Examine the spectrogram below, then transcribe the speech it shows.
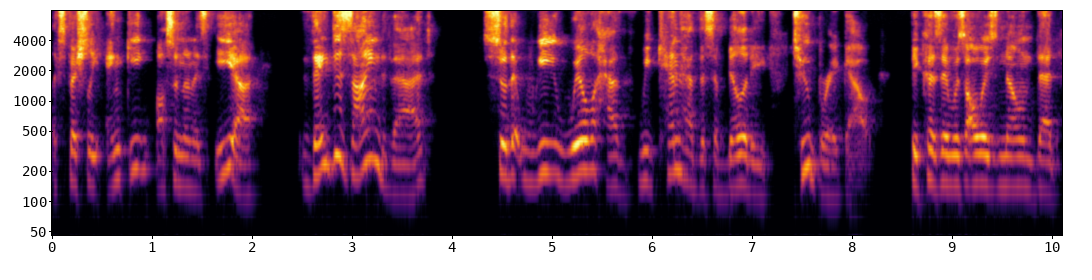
especially Enki, also known as Ea, they designed that so that we will have, we can have this ability to break out because it was always known that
